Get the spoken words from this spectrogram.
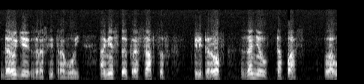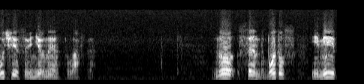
дороги заросли травой — а место красавцев-клиперов занял топаз, плавучая сувенирная лавка. Но Сент-Боттлс имеет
